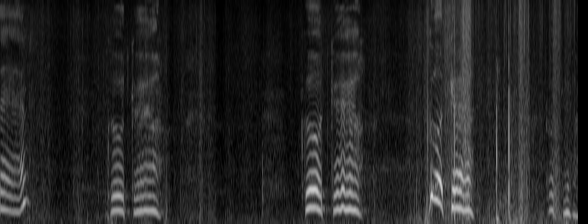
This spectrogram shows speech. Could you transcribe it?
Stand. Good girl. Good girl. Good girl. Good girl.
